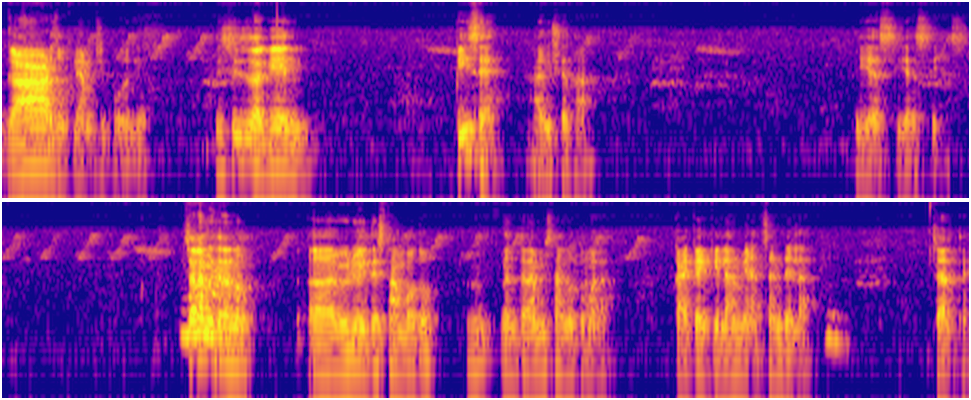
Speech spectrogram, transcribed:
गाढ झोपली आमची पोरगी. दिस इज अगेन पीस आहे आयुष्यात हा. येस येस येस चला मित्रांनो व्हिडिओ इथेच थांबवतो? नंतर आम्ही सांगू तुम्हाला काय काय केलं आम्ही आज संडेला चालतंय.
